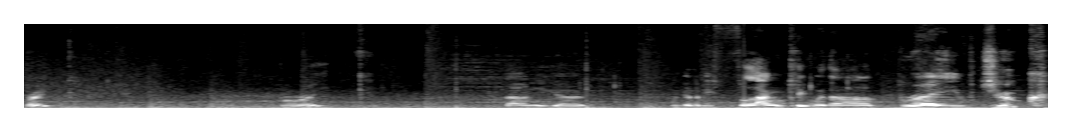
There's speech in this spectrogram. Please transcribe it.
Break. Break. Down you go. We're going to be flanking with our brave Duke.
